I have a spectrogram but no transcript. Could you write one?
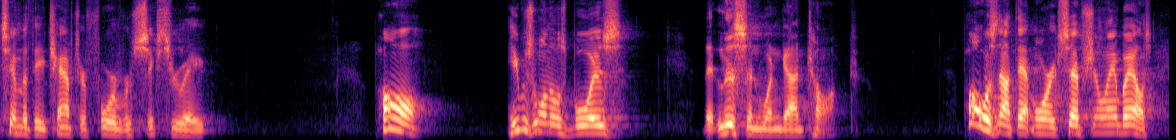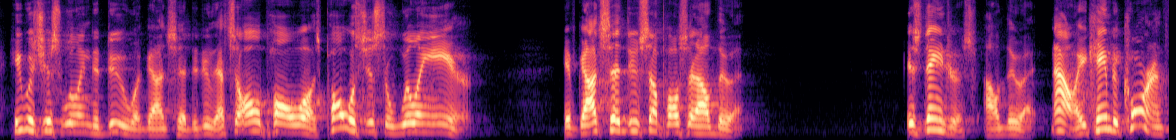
Timothy chapter 4, verse 6 through 8. Paul, he was one of those boys that listened when God talked. Paul was not that more exceptional than anybody else. He was just willing to do what God said to do. That's all Paul was. Paul was just a willing ear. If God said do something, Paul said, I'll do it. It's dangerous. I'll do it. Now, he came to Corinth.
